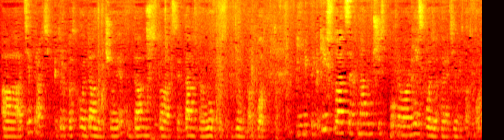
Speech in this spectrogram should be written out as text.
а, те практики, которые подходят данному человеку в данной ситуации, в данном, ну, то есть определенный подход. И при каких ситуациях нам лучше не использовать нарративный подход?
